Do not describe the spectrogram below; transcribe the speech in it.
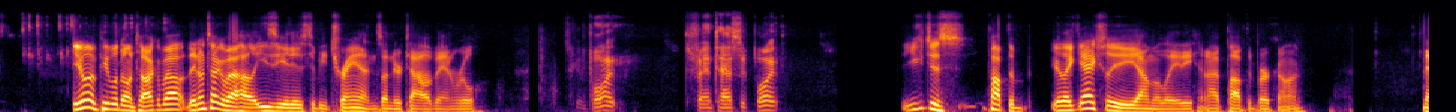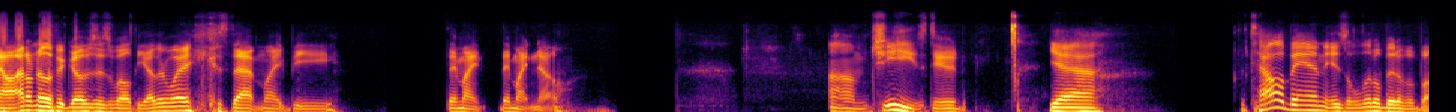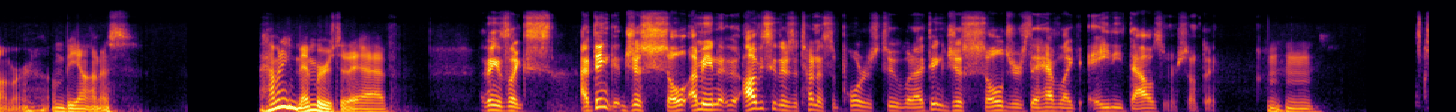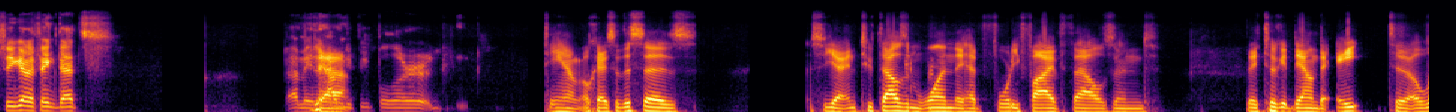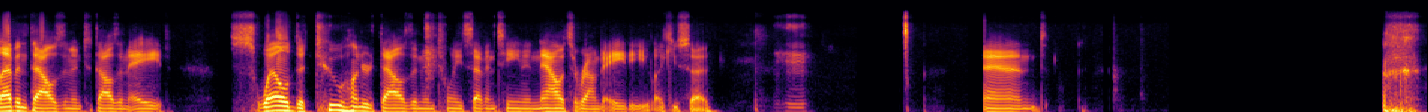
you know what people don't talk about? They don't talk about how easy it is to be trans under Taliban rule. That's a good point. It's a fantastic point. you could just pop the you're like actually i'm a lady and i pop the burqa on now i don't know if it goes as well the other way because that might be they might they might know um jeez dude yeah the taliban is a little bit of a bummer i'm gonna be honest how many members do they have I think it's like. I think just so. I mean, obviously there's a ton of supporters too, but I think just soldiers they have like eighty thousand or something. mm-hmm So you got to think that's. I mean, Yeah. how many people are? Damn. Okay, so this says so yeah, in 2001 they had 45,000. They took it down to 8 to 11,000 in 2008. Swelled to 200,000 in 2017 and now it's around 80 like you said. Mhm. And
